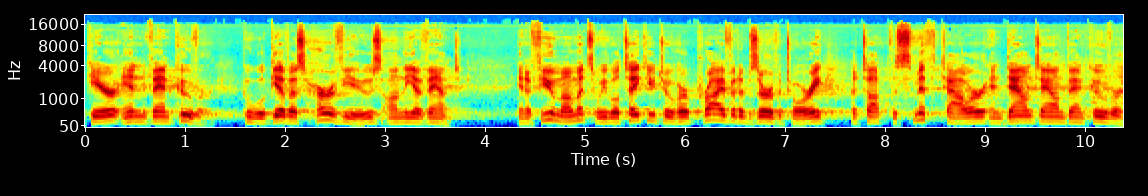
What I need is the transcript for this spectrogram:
here in Vancouver, who will give us her views on the event. In a few moments, we will take you to her private observatory atop the Smith Tower in downtown Vancouver.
